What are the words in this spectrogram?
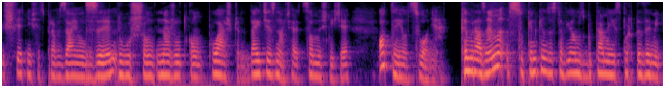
świetnie się sprawdzają z dłuższą narzutką, płaszczem. Dajcie znać, e, co myślicie o tej odsłonie. Tym razem sukienkę zestawiłam z butami sportowymi.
